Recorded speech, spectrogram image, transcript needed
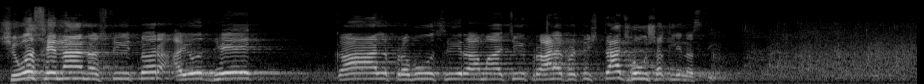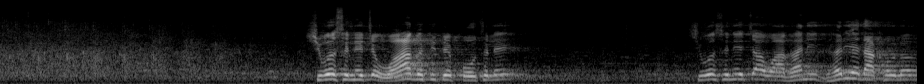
शिवसेना नसती तर अयोध्येत काल प्रभू श्रीरामाची प्राणप्रतिष्ठाच होऊ शकली नसती. शिवसेनेचे वाघ तिथे पोहोचले. शिवसेनेच्या वाघाने धैर्य दाखवलं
